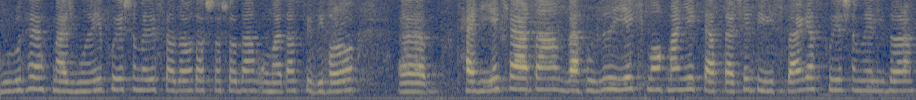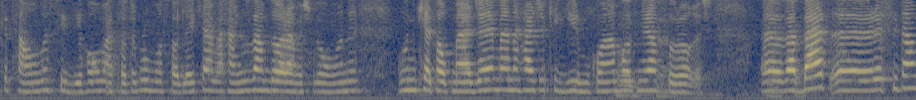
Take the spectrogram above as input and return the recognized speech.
گروه مجموعه پویش ملی صادرات آشنا شدم. اومدم سیدی ها رو تهیه کردم و حدود یک ماه من یک دفترچه 200 برگ از پویش ملی دارم که تمام سیدی ها و مطالب رو مطالعه کردم و هنوزم دارمش به عنوان اون کتاب مرجع من هر جا که گیر می‌کنم باز میرم سراغش. و بعد رسیدم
